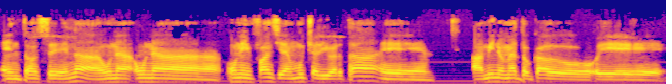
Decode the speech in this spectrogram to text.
Entonces, nada, una, una, una infancia de mucha libertad. Eh, a mí no me ha tocado eh,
